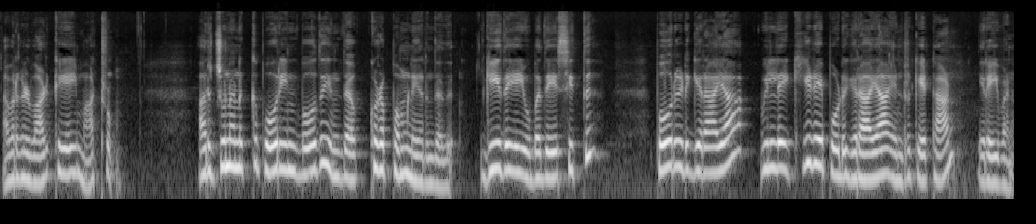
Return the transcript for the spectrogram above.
அவர்கள் வாழ்க்கையை மாற்றும். அர்ஜுனனுக்கு போரின் போது இந்த குழப்பம் நேர்ந்தது. கீதையை உபதேசித்து போரிடுகிறாயா? வில்லை கீழே போடுகிறாயா? என்று கேட்டான் இறைவன்.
